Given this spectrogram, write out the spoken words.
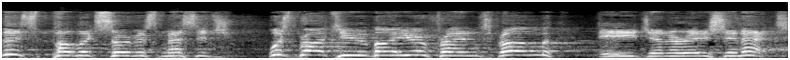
This public service message was brought to you by your friends from D-Generation X.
